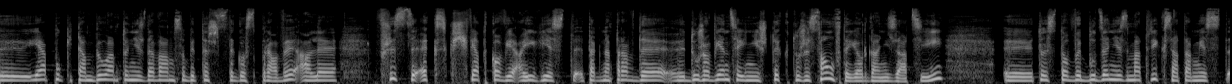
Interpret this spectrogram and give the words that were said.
y, ja póki tam byłam, to nie zdawałam sobie też z tego sprawy, ale wszyscy eks-świadkowie, a ich jest tak naprawdę dużo więcej niż tych, którzy są w tej organizacji, to jest to wybudzenie z Matrixa, tam jest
